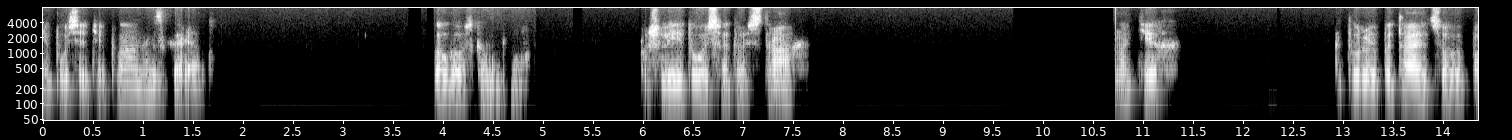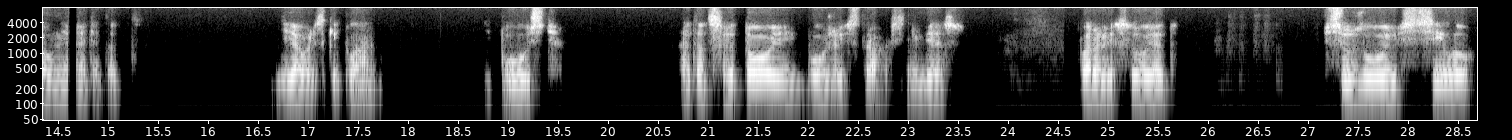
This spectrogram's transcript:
И пусть эти планы сгорят в Голговском огне. Пошли твой святой страх на тех, которые пытаются выполнять этот дьявольский план. И пусть этот святой Божий страх с небес парализует всю злую силу,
